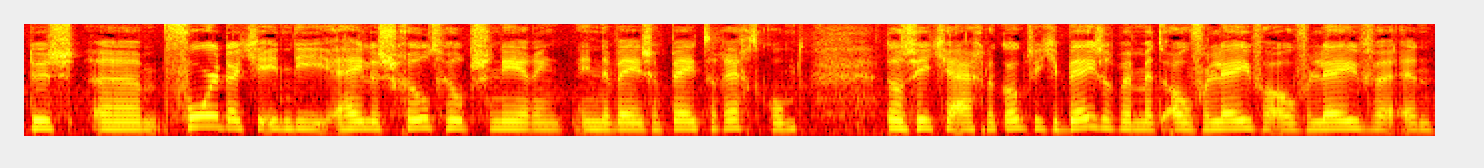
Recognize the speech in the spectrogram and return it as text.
Dus ehm, voordat je in die hele schuldhulpsanering in de WSMP terechtkomt... dan zit je eigenlijk ook dat je bezig bent met overleven, overleven... en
